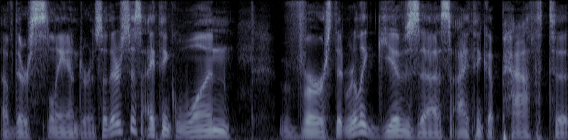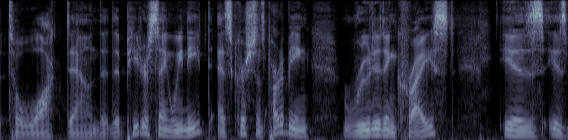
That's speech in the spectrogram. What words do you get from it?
of their slander. And so there's just, I think, one verse that really gives us, I think, a path to, to walk down that, that Peter's saying we need as Christians, part of being rooted in Christ is is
